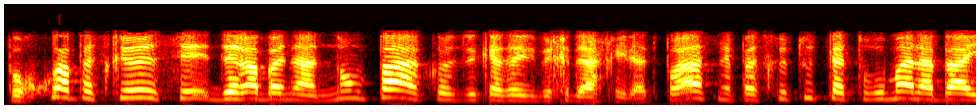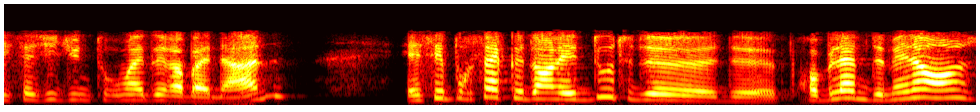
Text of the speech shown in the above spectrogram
Pourquoi? Parce que c'est des rabanan, non pas à cause de Kazet Virdachilad Pras, mais parce que toute la tourma là-bas, il s'agit d'une tourma de rabanan. Et c'est pour ça que dans les doutes de, de problèmes de mélange,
